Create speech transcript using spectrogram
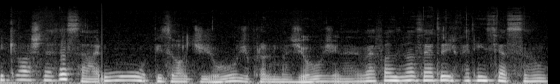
e que eu acho necessário. O episódio de hoje, o programa de hoje, né, vai fazer uma certa diferenciação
